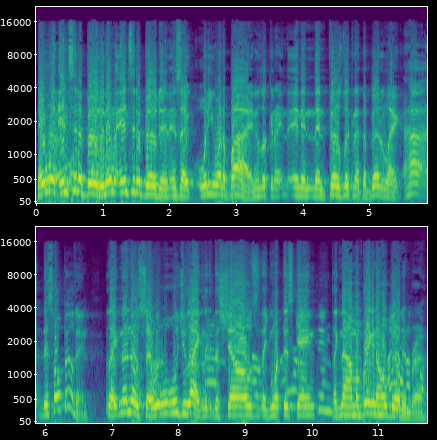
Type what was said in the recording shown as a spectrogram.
They went into the building. They went into the building. And it's like, what do you want to buy? And they're looking at, and then, then Phil's looking at the building like, ah, this whole building. Like, no, no, sir. What, what would you like? Look at the shelves. Like, you want this game? Like, nah, I'm bringing the whole building, bro.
